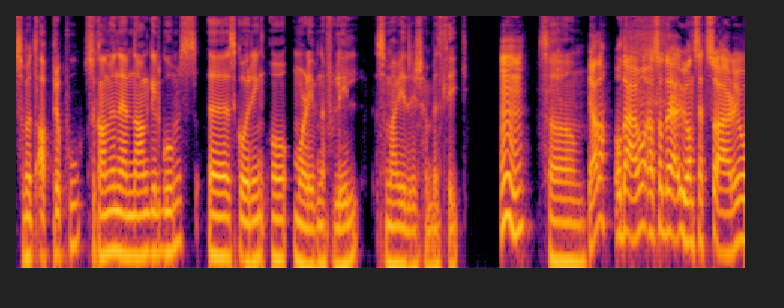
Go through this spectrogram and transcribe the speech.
som et apropos, så kan vi jo nevne Angel Gomes, uh, scoring og målgivende for Lill, som er videre i Champions League. Mm. Så Ja da, og det er jo, altså det, uansett så er det jo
